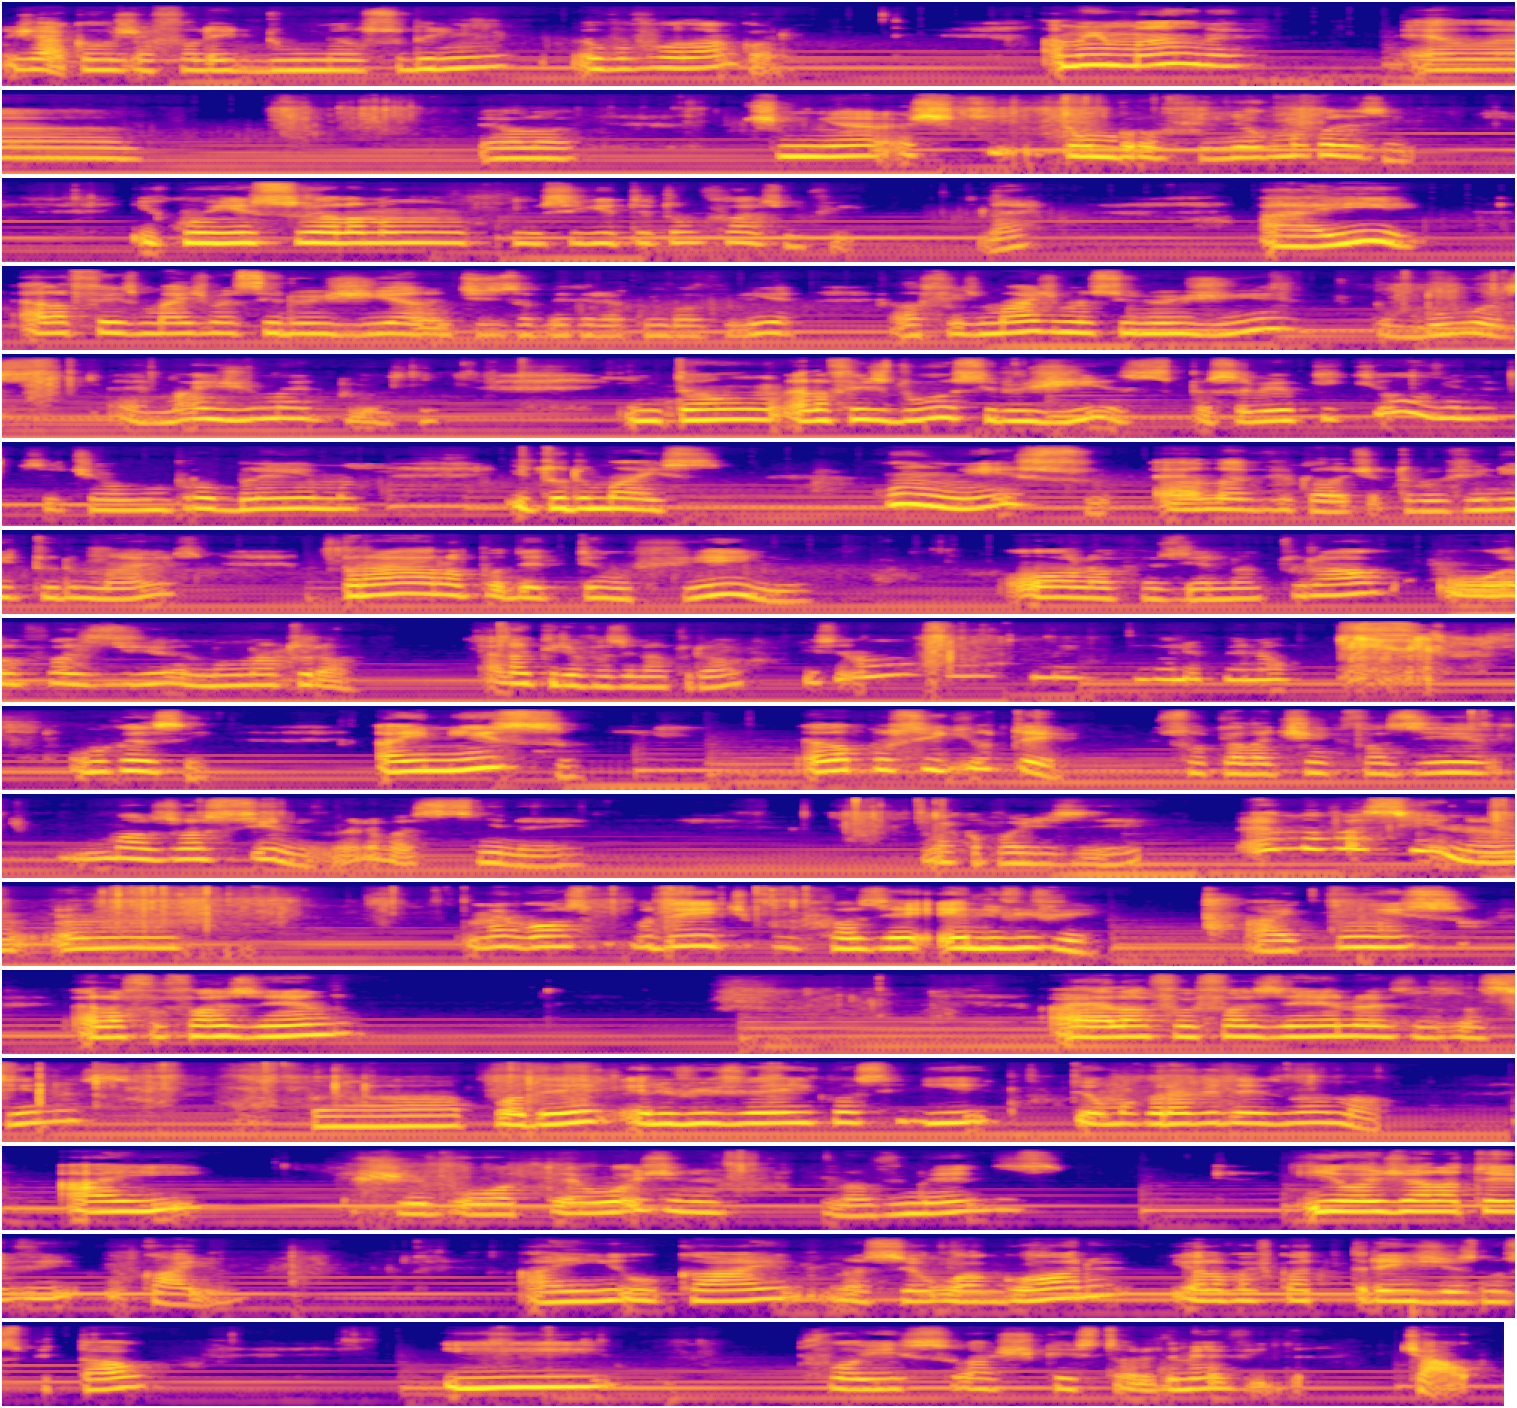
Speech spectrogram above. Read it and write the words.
já que eu já falei do meu sobrinho, eu vou falar agora. A minha irmã, né, ela. Ela tinha, acho que tombrou filho, alguma coisa assim. E com isso ela não conseguia ter tão fácil um filho, né? Aí ela fez mais uma cirurgia antes de saber que era com pedofilia. Ela fez mais uma cirurgia, tipo duas, é mais de uma e duas, né? Então ela fez duas cirurgias para saber o que que houve, né? Se tinha algum problema e tudo mais. Com isso, ela viu que ela tinha filho e tudo mais. Pra ela poder ter um filho, ou ela fazia natural, ou ela fazia não natural. Ela queria fazer natural, e senão não vale a pena. Uma coisa assim. Aí nisso, ela conseguiu ter. Só que ela tinha que fazer umas vacinas. Não era vacina, é. Como é que eu posso dizer? É uma vacina. É um, um negócio pra poder, tipo, fazer ele viver. Aí com isso, ela foi fazendo Aí ela foi fazendo essas vacinas. Pra poder ele viver e conseguir ter uma gravidez normal. Aí chegou até hoje, né? Nove meses. E hoje ela teve o Caio. Aí o Caio nasceu agora e ela vai ficar três dias no hospital. E foi isso, acho que é a história da minha vida. Tchau.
